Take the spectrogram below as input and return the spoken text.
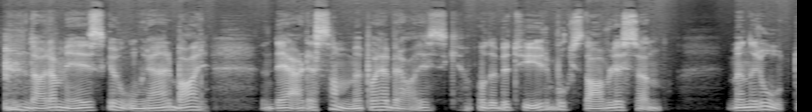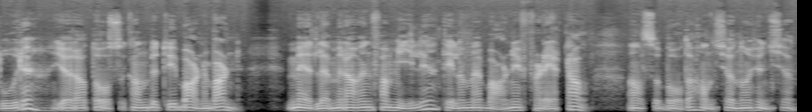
det arameiske ordet er bar, det er det samme på hebraisk, og det betyr bokstavelig sønn, men rotordet gjør at det også kan bety barnebarn, medlemmer av en familie, til og med barn i flertall, altså både hannkjønn og hunnkjønn.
